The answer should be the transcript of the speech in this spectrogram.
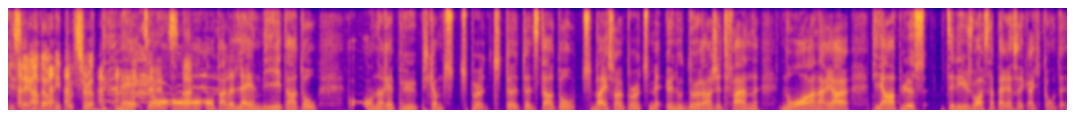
Il s'est rendormi tout de suite. mais tu sais, on, on- on parlait de la NBA tantôt. On aurait pu, puis comme tu, tu peux, tu t'as dit tantôt, tu baisses un peu, tu mets une ou deux rangées de fans noirs en arrière. Puis en plus, tu sais, les joueurs, ça paraissait quand ils comptaient.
